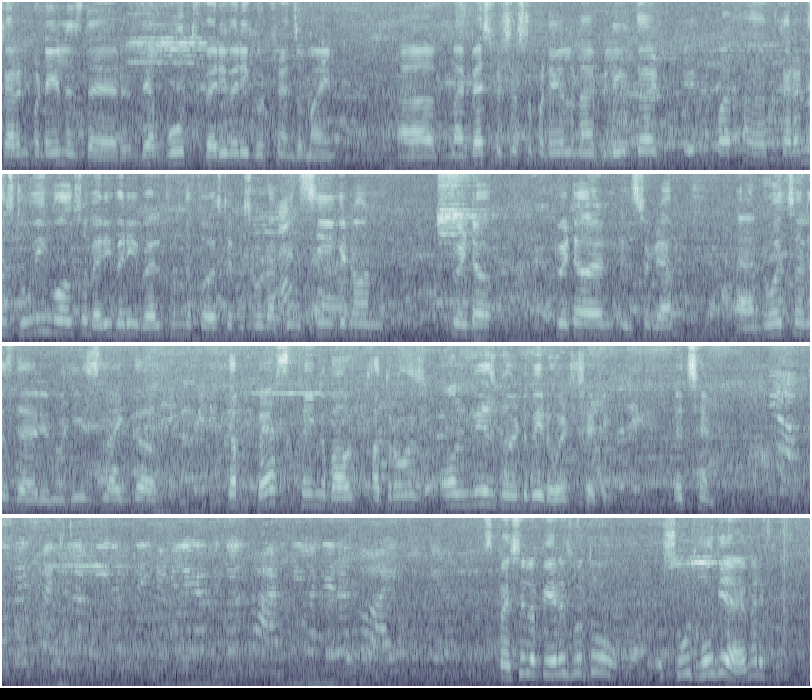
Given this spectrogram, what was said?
Karan Patel is there they are both very very good friends of mind my best wishes to Patel and I believe that Karan is doing also very very well from the first episode I can see it on Twitter Twitter and Instagram and Rohit sir is there you know he is like the the best thing about खतरो is always going to be Rohit Shetty it's him special appearance वो तो शूट हो गया है मेरे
